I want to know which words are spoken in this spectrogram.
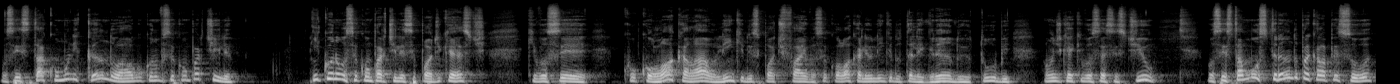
Você está comunicando algo quando você compartilha. E quando você compartilha esse podcast, que você coloca lá o link do Spotify, você coloca ali o link do Telegram, do YouTube, onde quer que você assistiu, você está mostrando para aquela pessoa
